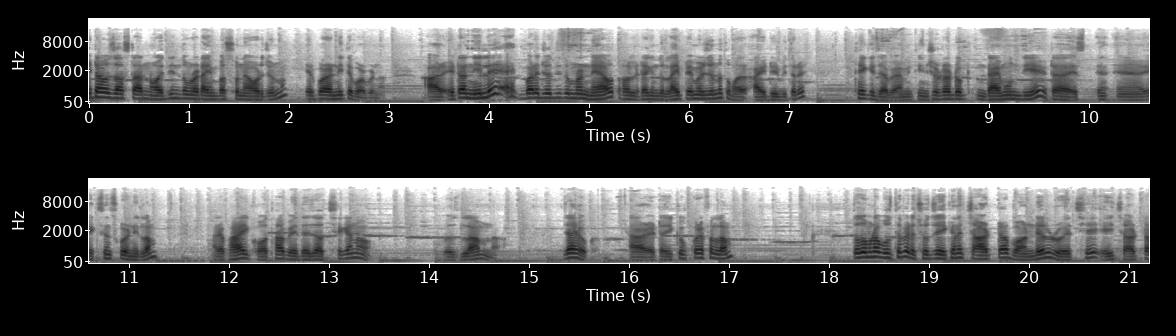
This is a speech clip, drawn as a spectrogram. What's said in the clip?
এটাও জাস্ট আর নয় দিন তোমরা টাইম পাসও নেওয়ার জন্য এরপর আর নিতে পারবে না। আর এটা নিলে একবারে যদি তোমরা নেও, তাহলে এটা কিন্তু লাইফ টাইমের জন্য তোমার আইডির ভিতরে থেকে যাবে। আমি তিনশোটা ডায়মন্ড দিয়ে এটা এক্সচেঞ্জ করে নিলাম। আরে ভাই, কথা বেঁধে যাচ্ছে কেন? বুঝলাম না। যাই হোক, আর এটা ইকুইপ করে ফেললাম। তো তোমরা বুঝতে পেরেছ যে এখানে চারটা বান্ডেল রয়েছে। এই চারটা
